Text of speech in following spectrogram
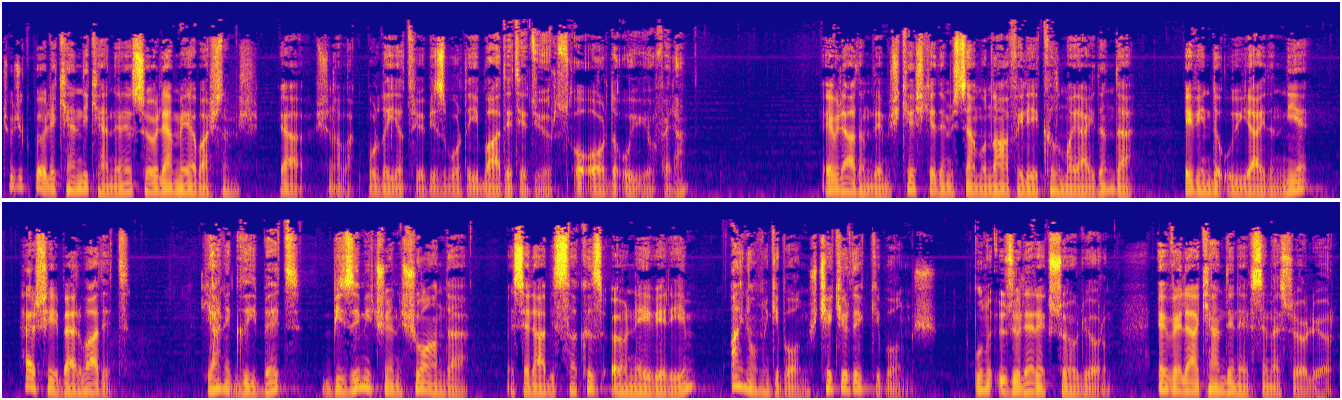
Çocuk böyle kendi kendine söylenmeye başlamış. Ya şuna bak burada yatıyor biz burada ibadet ediyoruz. O orada uyuyor falan. Evladım demiş keşke demiş sen bu nafileyi kılmayaydın da evinde uyuyaydın. Niye? Her şeyi berbat ettin. Yani gıybet bizim için şu anda mesela bir sakız örneği vereyim. Aynı onun gibi olmuş. Çekirdek gibi olmuş. Bunu üzülerek söylüyorum. Evvela kendi nefsime söylüyorum.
